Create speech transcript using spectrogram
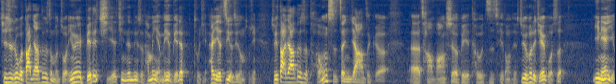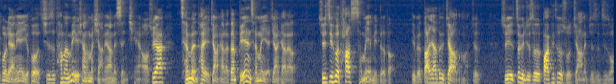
其实如果大家都这么做，因为别的企业竞争对手他们也没有别的途径，他也只有这种途径，所以大家都是同时增加这个呃厂房设备投资这些东西，最后的结果是，一年以后、两年以后，其实他们没有像他们想那样的省钱啊，虽然成本他也降下来，但别人成本也降下来了，所以最后他什么也没得到，对吧？大家都降了嘛，就所以这个就是巴菲特所讲的，就是这种。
